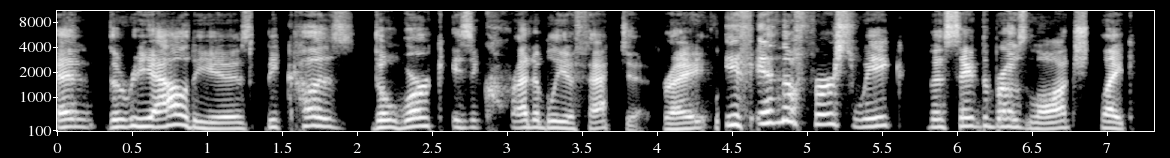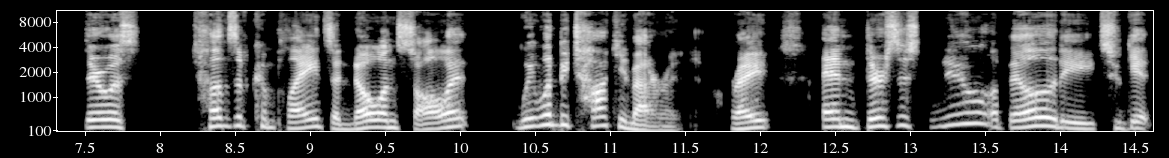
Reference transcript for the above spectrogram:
And the reality is because the work is incredibly effective right? If in the first week the save the bros launched like there was tons of complaints and no one saw it we wouldn't be talking about it right now right? And there's this new ability to get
